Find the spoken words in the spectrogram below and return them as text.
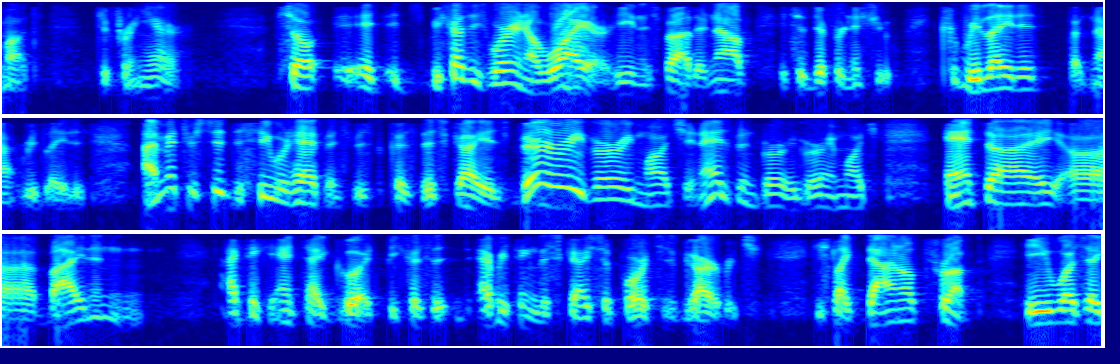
month, different year. So it, it, because he's wearing a wire, he and his father, now it's a different issue. Related, but not related. I'm interested to see what happens because this guy is very, very much and has been very, very much anti-Biden. Uh, I think anti-good because it, everything this guy supports is garbage. He's like Donald Trump. He was a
